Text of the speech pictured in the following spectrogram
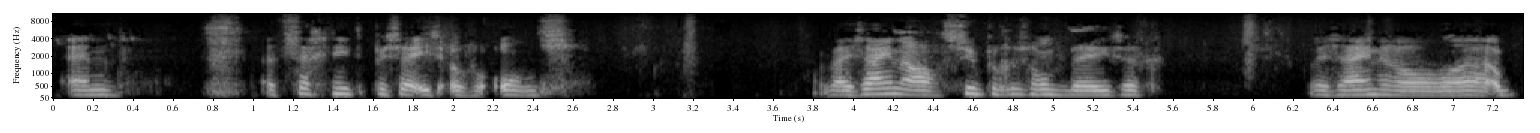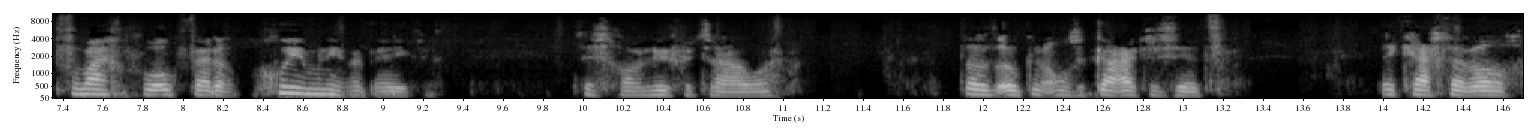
En het zegt niet per se iets over ons. Wij zijn al super gezond bezig. Wij zijn er al, uh, voor mijn gevoel, ook verder op een goede manier mee bezig. Het is gewoon nu vertrouwen. Dat het ook in onze kaarten zit. Ik krijg daar wel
